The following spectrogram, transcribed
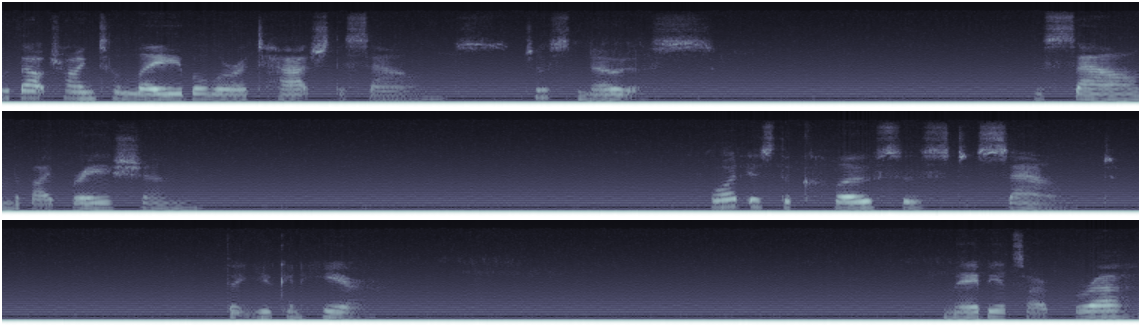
without trying to label or attach the sounds. Just notice the sound, the vibration. What is the closest sound that you can hear? Maybe it's our breath.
